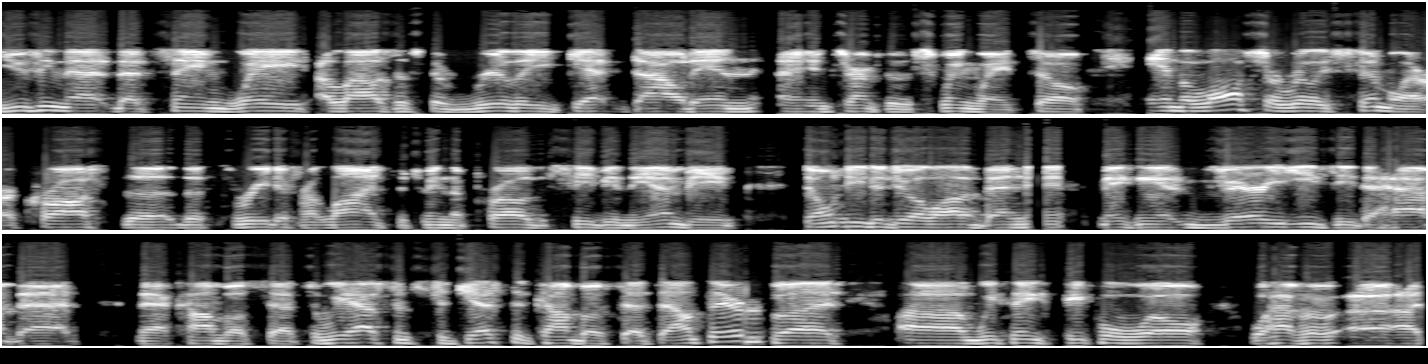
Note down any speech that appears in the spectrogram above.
using that that same weight allows us to really get dialed in uh, in terms of the swing weight. So, and the lofts are really similar across the the three different lines between the Pro, the CB, and the MB. Don't need to do a lot of bending, making it very easy to have that that combo set. So we have some suggested combo sets out there, but uh, we think people will will have a, a,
